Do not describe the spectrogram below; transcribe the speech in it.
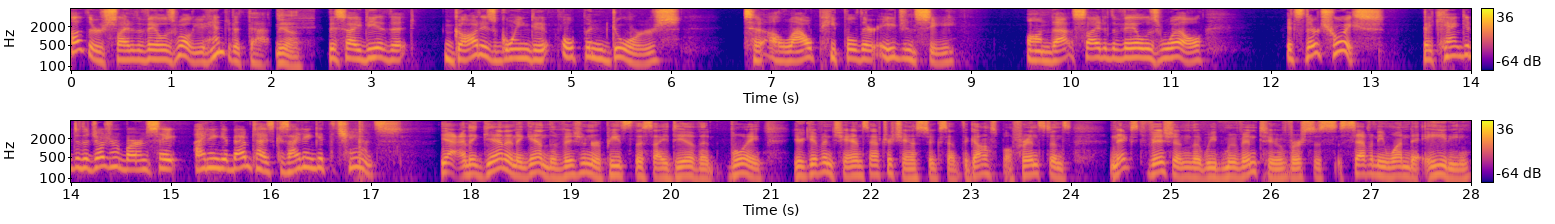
other side of the veil as well. You hinted at that. Yeah. This idea that God is going to open doors to allow people their agency on that side of the veil as well. It's their choice. They can't get to the judgment bar and say, I didn't get baptized because I didn't get the chance. Yeah, and again and again, the vision repeats this idea that, boy, you're given chance after chance to accept the gospel. For instance, next vision that we'd move into, verses 71 to 80,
